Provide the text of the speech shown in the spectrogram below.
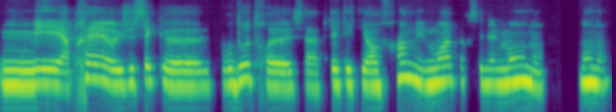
mais après, euh, je sais que pour d'autres, euh, ça a peut-être été un frein, mais moi, personnellement, non. Non, non.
